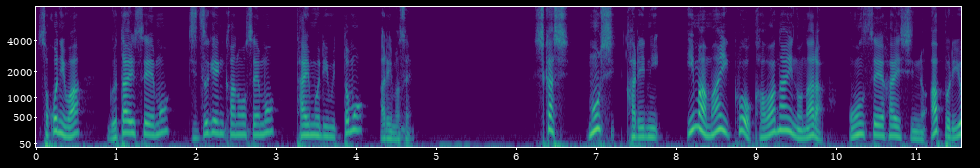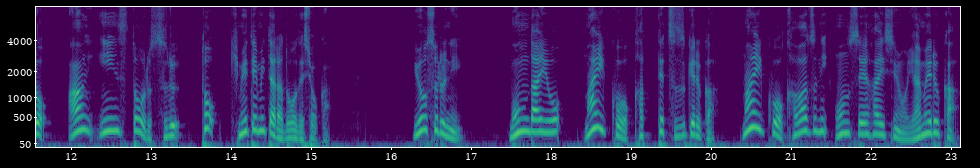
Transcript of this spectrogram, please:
そこには具体性も実現可能性もタイムリミットもありません。しかし、もし仮に今マイクを買わないのなら音声配信のアプリをアンインストールすると決めてみたらどうでしょうか。要するに問題をマイクを買って続けるかマイクを買わずに音声配信をやめるか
